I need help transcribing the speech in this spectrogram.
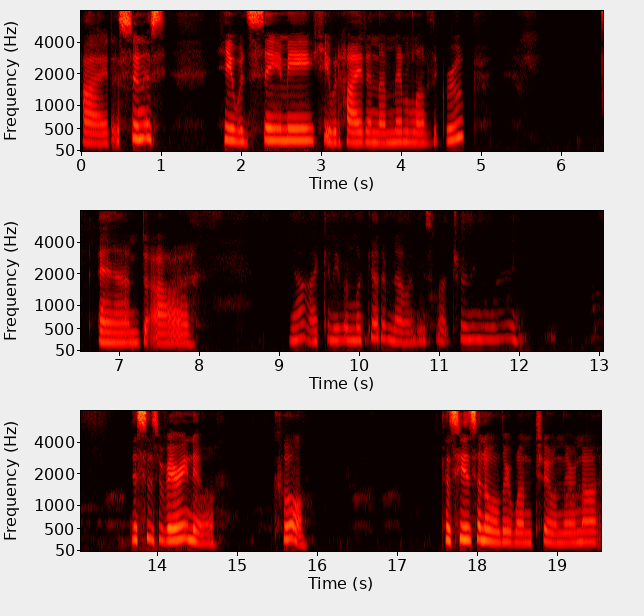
hide. As soon as he would see me, he would hide in the middle of the group. And uh, yeah, I can even look at him now and he's not turning away. This is very new. Cool. Because he's an older one too, and they're not,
